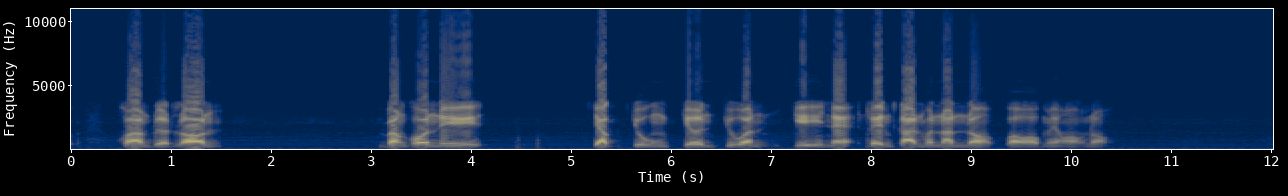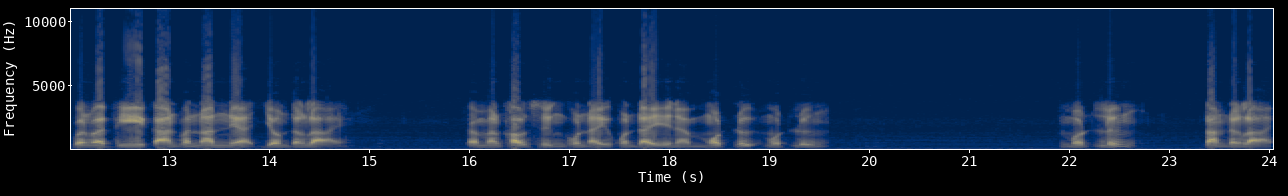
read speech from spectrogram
ำความเดือดร้อน บางคนนี่จักจุงเจิญจวน จี้แนะเล่นการพนันเนาะพอออกไม่ออกเนาะบนว่าผีการพนันเนี่ยยมทั้งหลาย ถ้ามันเข้าสึงคนไหนคนใดนะหมดลึหมดลึง หมดลึงตั้นทั้งหลาย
